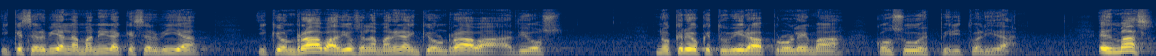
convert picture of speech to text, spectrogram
y que servía en la manera que servía y que honraba a Dios en la manera en que honraba a Dios, no creo que tuviera problema con su espiritualidad. Es más,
